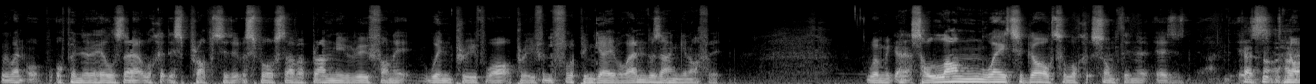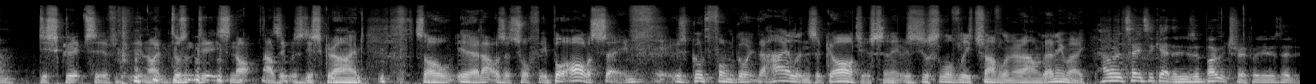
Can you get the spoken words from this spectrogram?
we went up, up into the hills there to look at this property that was supposed to have a brand new roof on it, windproof, waterproof, and the flipping gable end was hanging off it. When we, and it's a long way to go to look at something that is That's is not home. Descriptive. You know, it doesn't. It's not as it was described. So yeah, that was a toughie. But all the same, it was good fun going. The Highlands are gorgeous, and it was just lovely travelling around. Anyway, How long did it take to get there? It was a boat trip, or it was a,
